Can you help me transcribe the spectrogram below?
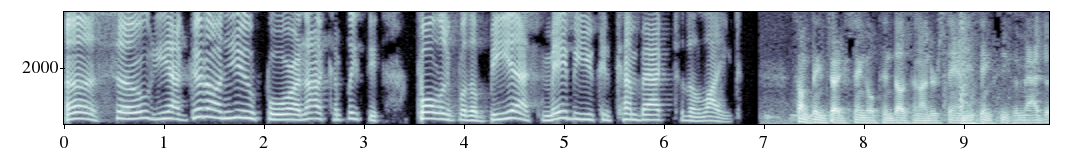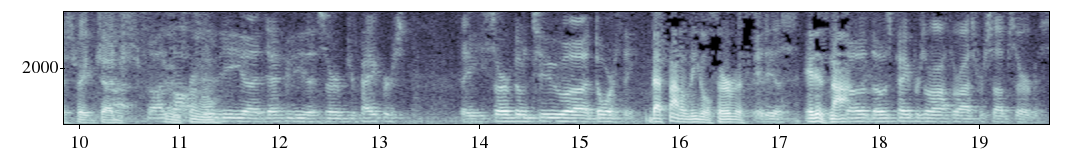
Uh, so yeah, good on you for not completely falling for the BS. Maybe you can come back to the light. Something Judge Singleton doesn't understand. He thinks he's a magistrate judge. So I doing talked to the uh, deputy that served your papers. They served them to uh, Dorothy. That's not a legal service. It is. It is not. Tho- Those papers are authorized for subservice.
